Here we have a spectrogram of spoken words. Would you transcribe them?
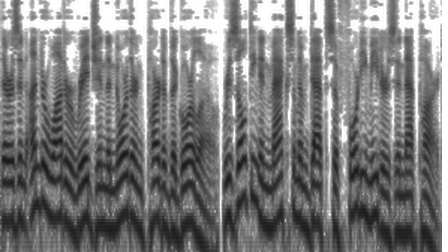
there is an underwater ridge in the northern part of the Gorlo, resulting in maximum depths of 40 meters in that part.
